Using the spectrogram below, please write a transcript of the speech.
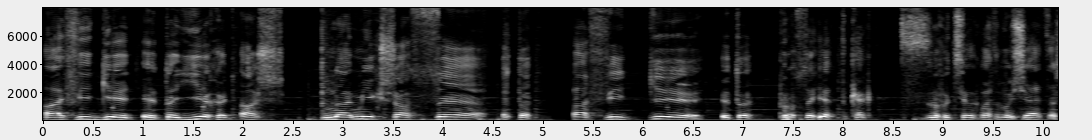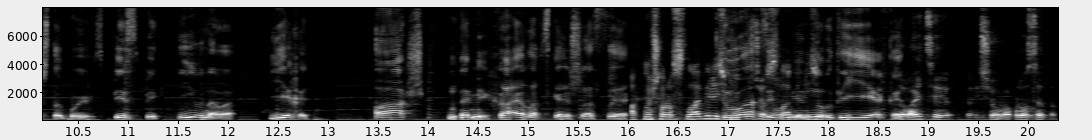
Офигеть, это ехать аж на миг шоссе. Это офигеть. Это просто я как человек возмущается, чтобы с перспективного ехать аж на Михайловское шоссе. А потому что расслабились. мы 20 расслабились. минут ехать. Давайте еще вопрос этот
